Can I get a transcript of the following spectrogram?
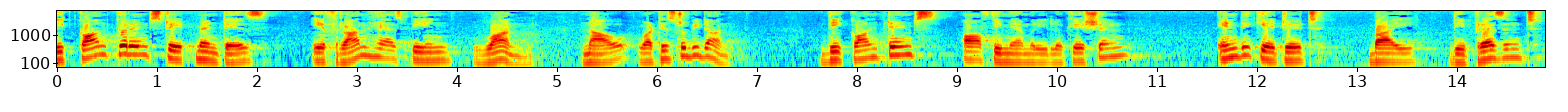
the concurrent statement is, if run has been won, now what is to be done? The contents of the memory location indicated by the present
